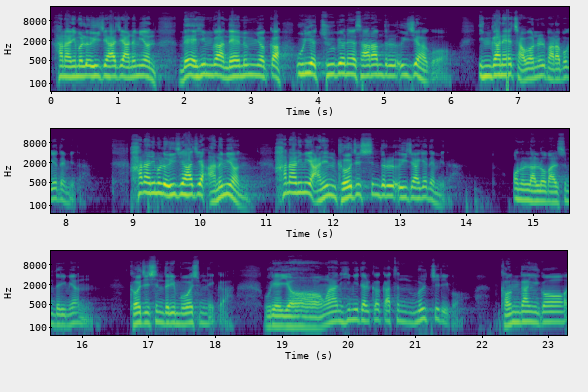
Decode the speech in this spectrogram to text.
하나님을 의지하지 않으면 내 힘과 내 능력과 우리의 주변의 사람들을 의지하고 인간의 자원을 바라보게 됩니다. 하나님을 의지하지 않으면 하나님이 아닌 거짓 신들을 의지하게 됩니다. 오늘날로 말씀드리면 거짓 신들이 무엇입니까? 우리의 영원한 힘이 될 것 같은 물질이고 건강이고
